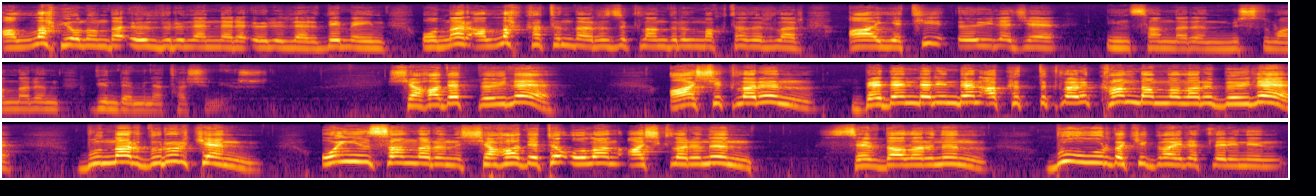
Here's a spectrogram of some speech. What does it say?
Allah yolunda öldürülenlere ölüler demeyin. Onlar Allah katında rızıklandırılmaktadırlar. Ayeti öylece insanların Müslümanların gündemine taşınıyor. Şehadet böyle. Aşıkların bedenlerinden akıttıkları kan damlaları böyle. Bunlar dururken o insanların şehadete olan aşklarının, sevdalarının, bu uğurdaki gayretlerinin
